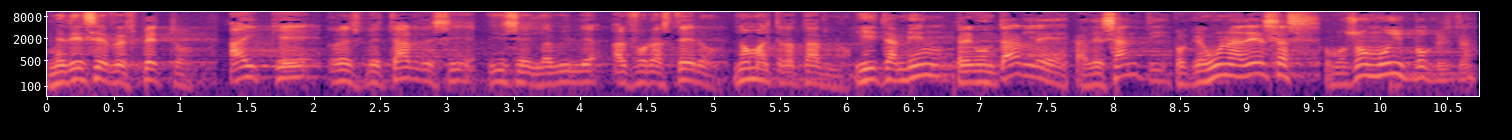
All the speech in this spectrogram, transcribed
merece respeto hay que respetar, dice la Biblia, al forastero, no maltratarlo. Y también preguntarle a De Santi, porque una de esas, como son muy hipócritas,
